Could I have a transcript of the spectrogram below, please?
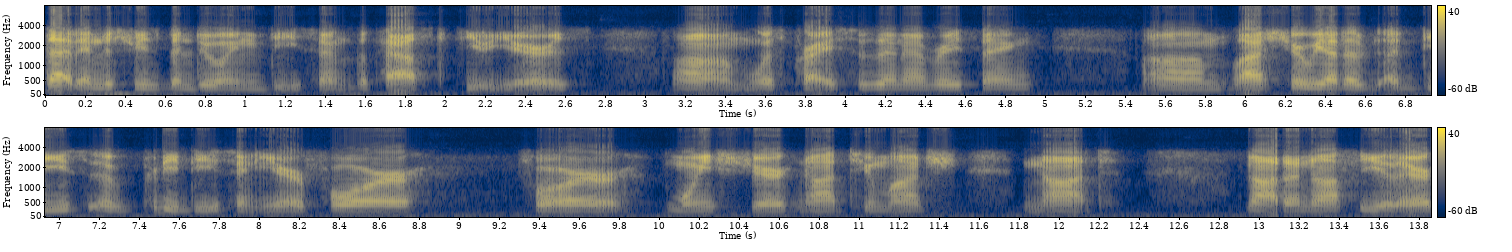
that industry's been doing decent the past few years um, with prices and everything. Um, last year we had a, a, dec- a pretty decent year for for moisture, not too much, not not enough either.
